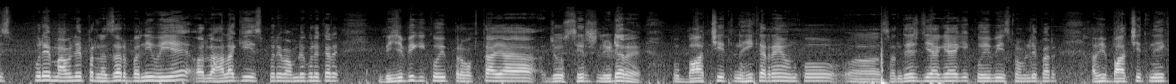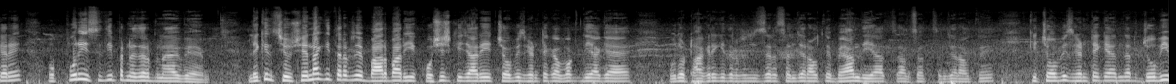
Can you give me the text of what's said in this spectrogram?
इस पूरे मामले पर नज़र बनी हुई है और हालांकि इस पूरे मामले को लेकर बीजेपी की कोई प्रवक्ता या जो शीर्ष लीडर है वो बातचीत नहीं कर रहे हैं उनको आ, संदेश दिया गया है कि कोई भी इस मामले पर अभी बातचीत नहीं करें वो पूरी स्थिति पर नज़र बनाए हुए हैं लेकिन शिवसेना की तरफ से बार बार ये कोशिश की जा रही है चौबीस घंटे का वक्त दिया गया है उद्धव ठाकरे की तरफ से जिस तरह संजय राउत ने बयान दिया सांसद संजय राउत ने कि चौबीस घंटे के अंदर जो भी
